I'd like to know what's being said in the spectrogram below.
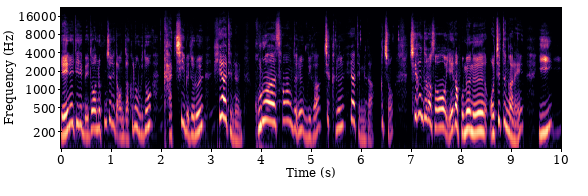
얘네들이 매도하는 흔적이 나온다. 그럼 우리도 같이 매도를 해야 되는 그러한 상황들을 우리가 체크를 해야 됩니다. 그렇죠? 최근 들어서 얘가 보면은 어쨌든 간에 이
